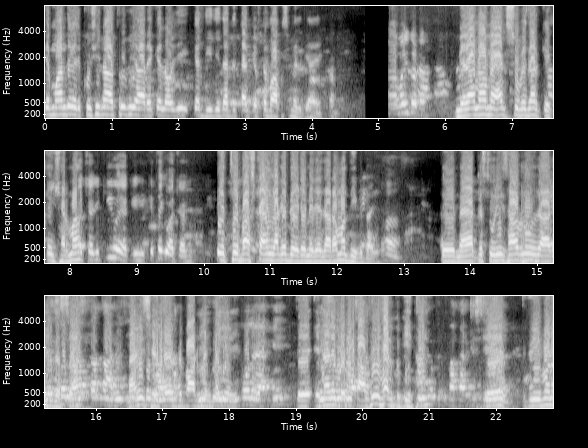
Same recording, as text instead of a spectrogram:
ਕਿ ਮਨ ਦੇ ਵਿੱਚ ਖੁਸ਼ੀ ਨਾਲ ਅਥਰੂ ਵੀ ਆ ਰਹੇ ਕਿ ਲਓ ਜੀ ਕਿ ਦੀਦੀ ਦਾ ਦਿੱਤਾ ਗਿਫਟ ਵਾਪਸ ਮਿਲ ਗਿਆ ਹੈ ਨਾਮ ਹੈ ਜੀ ਤੁਹਾਡਾ? ਮੇਰਾ ਨਾਮ ਹੈ ਸੂਬੇਦਾਰ ਕੇ ਕੇ ਸ਼ਰਮਾ। ਅੱਛਾ ਜੀ ਕੀ ਹੋਇਆ? ਕੀ ਕਿੱਥੇ ਗਵਾਚਾ ਸੀ ਇੱਥੇ ਬੱਸ ਸਟੈਂਡ ਲਾਗੇ ਬੇਟੇ ਮੇਰੇ ਦਾ ਰਮਨਦੀਪ ਦਾ ਜੀ। ਹਾਂ। ਤੇ ਮੈਂ ਕਸਤੂਰੀ ਸਾਹਿਬ ਨੂੰ ਜਾ ਕੇ ਦੱਸਿਆ। ਮੈਂ ਵੀ ਸਿਵਲ ਡਿਪਾਰਟਮੈਂਟ ਦਾ ਹੀ ਹਾਂ ਜੀ। ਤੋਂ ਇਹਨਾਂ ਨੇ ਮੇਰੀ ਕਾਫੀ ਹੈਲਪ ਕੀਤੀ। ਤੇ ਤਕਰੀਬਨ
